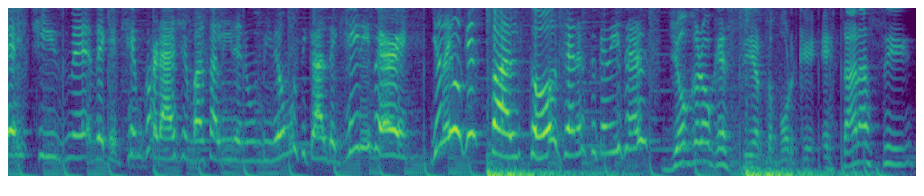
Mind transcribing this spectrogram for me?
el chisme de que Kim Kardashian va a salir en un video musical de Katy Perry, yo digo que es falso. ¿Tienes tú qué dices? Yo creo que es cierto, porque estar así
